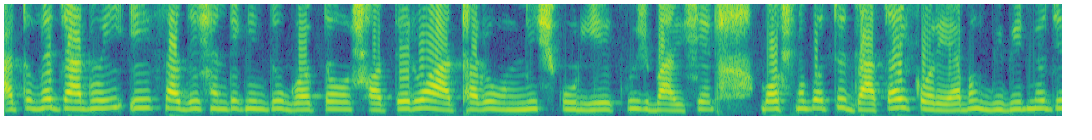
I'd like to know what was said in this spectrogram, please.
আর তোমরা জানোই, এই সাজেশনটা কিন্তু গত সতেরো, আঠারো, উনিশ, কুড়ি, একুশ, বাইশের প্রশ্নপত্র যাচাই করে এবং বিভিন্ন যে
